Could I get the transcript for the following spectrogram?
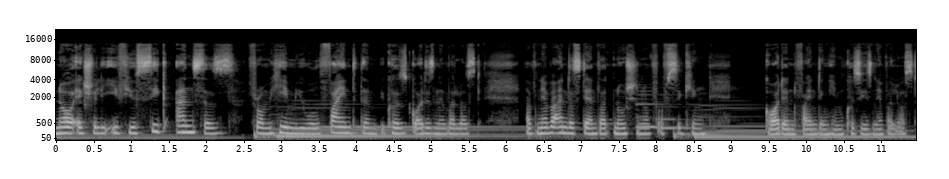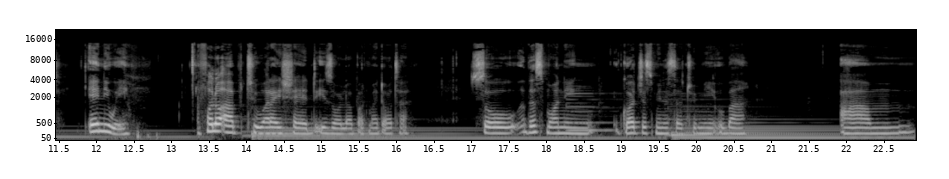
No, actually, if you seek answers from Him, you will find them because God is never lost. I've never understand that notion of, of seeking God and finding Him because He's never lost. Anyway, follow up to what I shared is all about my daughter. So this morning, God just ministered to me, Uba. Um,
